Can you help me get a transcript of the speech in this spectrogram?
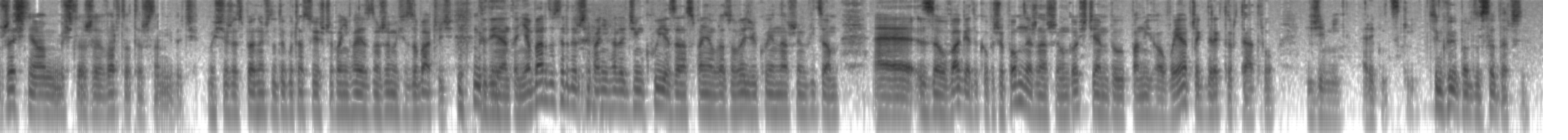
września. Myślę, że warto też z nami być. Myślę, że z pewnością do tego czasu jeszcze Pani Hale zdążymy się zobaczyć wtedy na antenie. Ja bardzo serdecznie Pani Hale dziękuję za wspaniałą rozmowę, dziękuję naszym widzom e, za uwagę. Tylko przypomnę, że naszym gościem był Pan Michał Wojaczek, dyrektor Teatru Ziemi Rybnickiej. Dziękuję bardzo serdecznie.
